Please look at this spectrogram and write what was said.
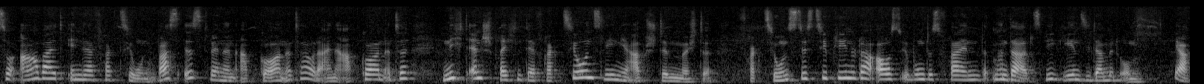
zur Arbeit in der Fraktion. Was ist, wenn ein Abgeordneter oder eine Abgeordnete nicht entsprechend der Fraktionslinie abstimmen möchte? Fraktionsdisziplin oder Ausübung des freien Mandats? Wie gehen Sie damit um? Ja,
